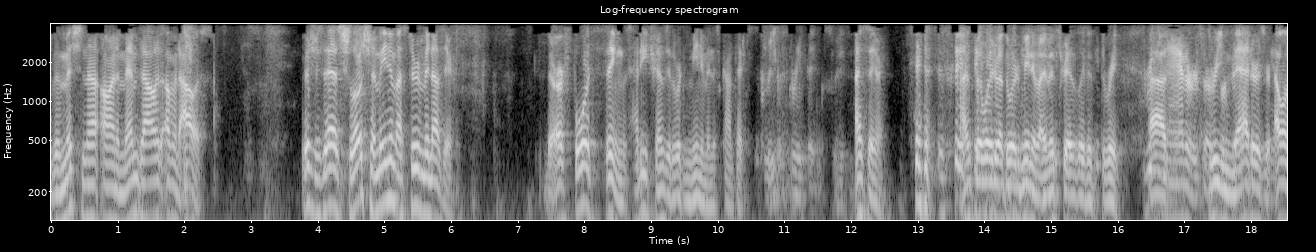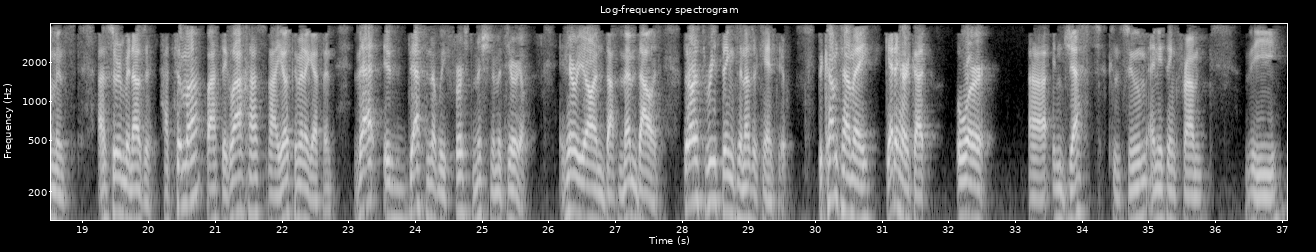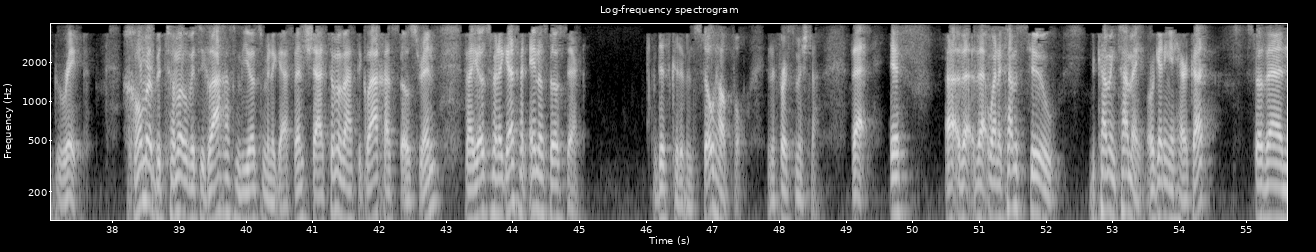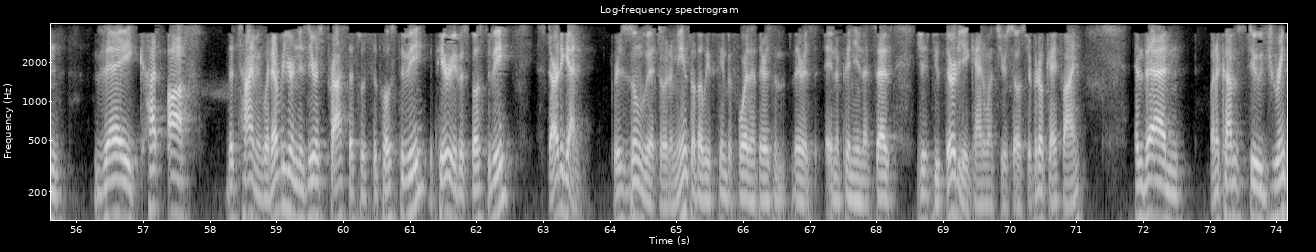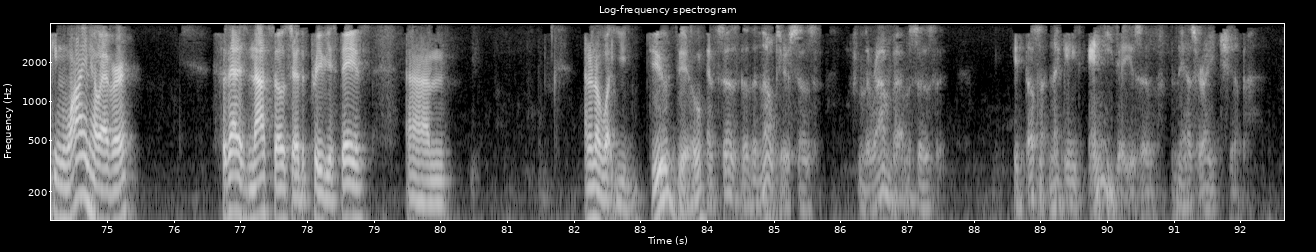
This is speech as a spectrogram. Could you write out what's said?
the Mishnah on a Mem Daled of an Aleph. Mishnah says, Shlosh Aminim Asur Minazir. There are four things. How do you translate the word minim in this context? Three, three things. I say right. I'm so worried about the word minim. I mistranslated three. Three Uh, matters. Three forbidden. matters or Yeah. elements. Asur Minazir. Hatuma Batiglachas Vayotim Gefen. That is definitely first Mishnah material. And here we are on Daf Mem Daled. There are three things a Nazir can't do. Become Tameh, get a haircut, or uh, ingest, consume anything from the grape. Chomer betuma uvetiglachas biyotz min gefen, shatuma vatiglachas sosrin, vayotz min eno soser. This could have been so helpful in the first Mishnah that if uh, that, that when it comes to becoming tameh or getting a haircut, so then they cut off the timing. Whatever your Nazir's process was supposed to be, the period was supposed to be, start again. Presumably that's what it means, although we've seen before that there's, a, there's an opinion that says you just do 30 again once you're soser, but okay, fine. And then when it comes to drinking wine, however, so that is not soser the previous days. Um, I don't know what you do do. It says that the note here says, from the Rambam, says that it doesn't negate any days of Nazarite-ship.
